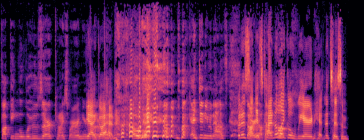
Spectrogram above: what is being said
fucking loser? Can I swear in here? yeah, go okay? ahead. Okay. like, I didn't even ask. But it's Sorry it's kind of Oh. like a weird hypnotism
